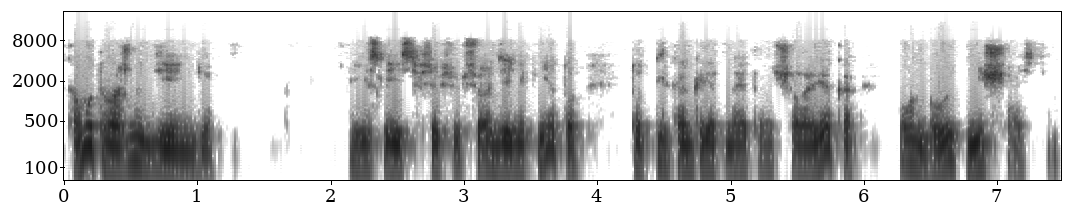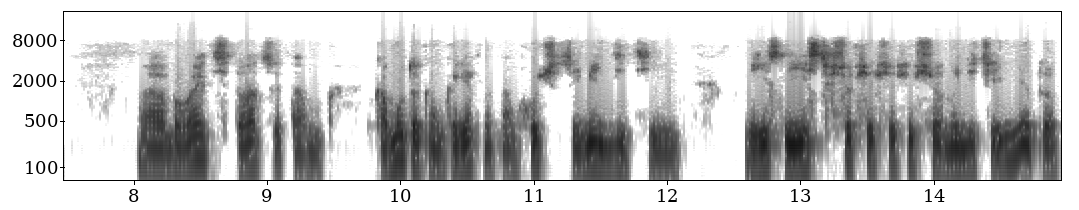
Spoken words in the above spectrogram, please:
Кому-то важны деньги. Если есть все-все-все, а денег нету, то для конкретно этого человека он будет несчастен. А бывает ситуация, там, кому-то конкретно там хочется иметь детей. И если есть все-все-все-все-все, но детей нету,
